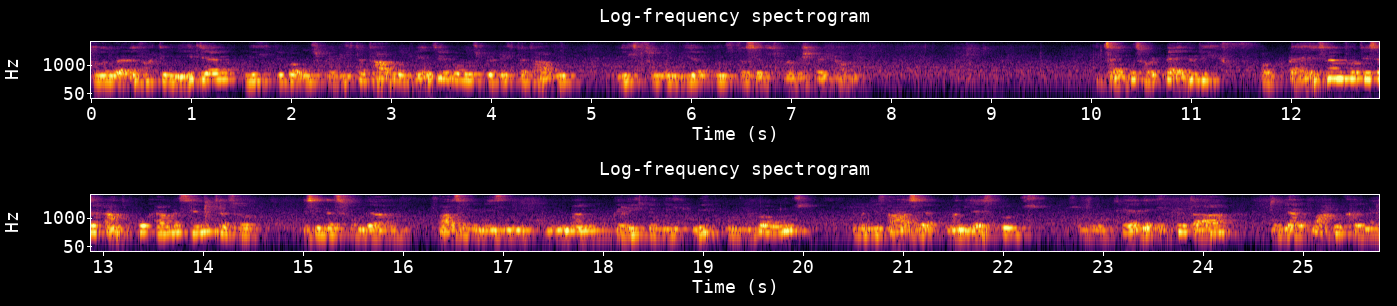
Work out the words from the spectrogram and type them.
sondern weil einfach die Medien nicht über uns berichtet haben und wenn sie über uns berichtet haben, nicht so wie wir uns das jetzt vorgestellt haben die Zeiten sollten eigentlich vorbei sein, wo diese Randprogramme sind. Also wir sind jetzt von der Phase gewesen, man berichtet nicht mit und über uns, über die Phase, man lässt uns so kleine Ecken da, wo wir halt machen können,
